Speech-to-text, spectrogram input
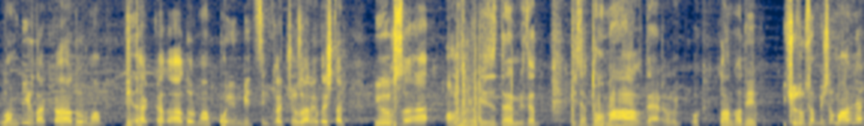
Ulan bir dakika daha durmam, bir dakika daha durmam. Oyun bitsin kaçıyoruz arkadaşlar. Yoksa alır bizden bize, bize domal der. Lan hadi 295'te maviler,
